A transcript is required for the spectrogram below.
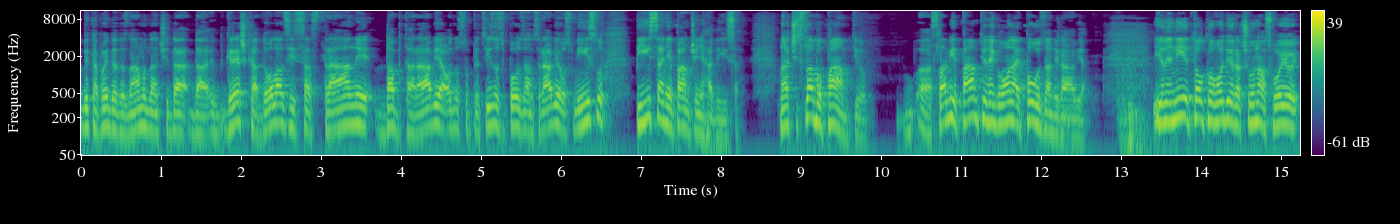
bitna pojenta je da znamo znači, da, da greška dolazi sa strane dabta ravija, odnosno preciznosti pouzdanost ravija u smislu pisanje pamćenja hadisa. Znači, slabo pamtio. Slabije pamtio nego onaj pouzdani ravija. Ili nije toliko vodio računa o svojoj,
